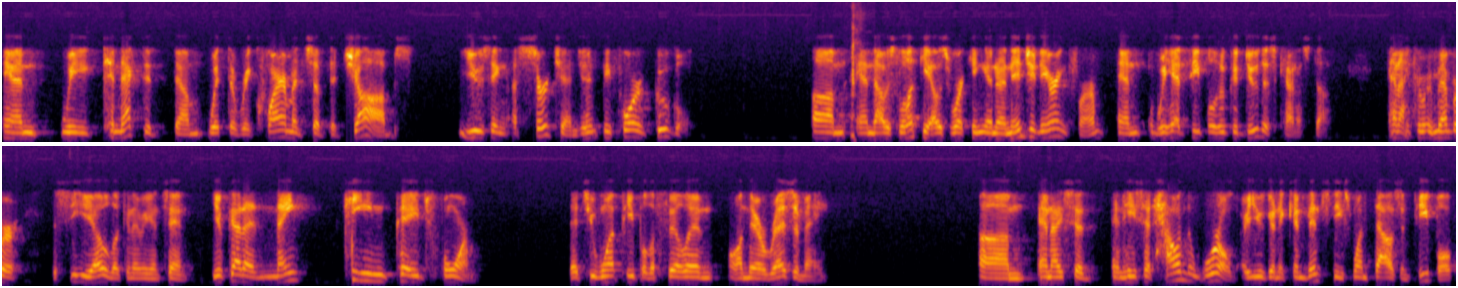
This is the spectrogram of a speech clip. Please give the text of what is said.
and we connected them with the requirements of the jobs using a search engine before Google. Um, and I was lucky. I was working in an engineering firm, and we had people who could do this kind of stuff. And I can remember the CEO looking at me and saying, "You've got a 19-page form that you want people to fill in on their resume." Um, and I said, and he said, "How in the world are you going to convince these 1,000 people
